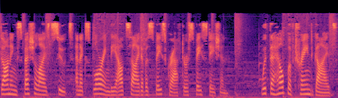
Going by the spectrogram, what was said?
donning specialized suits and exploring the outside of a spacecraft or space station. With the help of trained guides,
